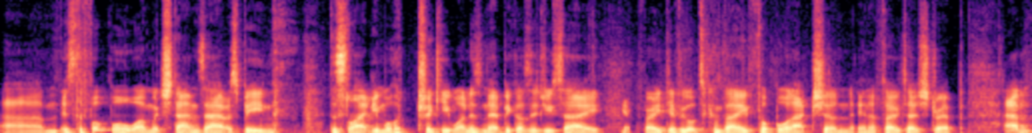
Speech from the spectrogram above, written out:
um, it's the football one which stands out as being the slightly more tricky one, isn't it? Because, as you say, yep. very difficult to convey football action in a photo strip. Um,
